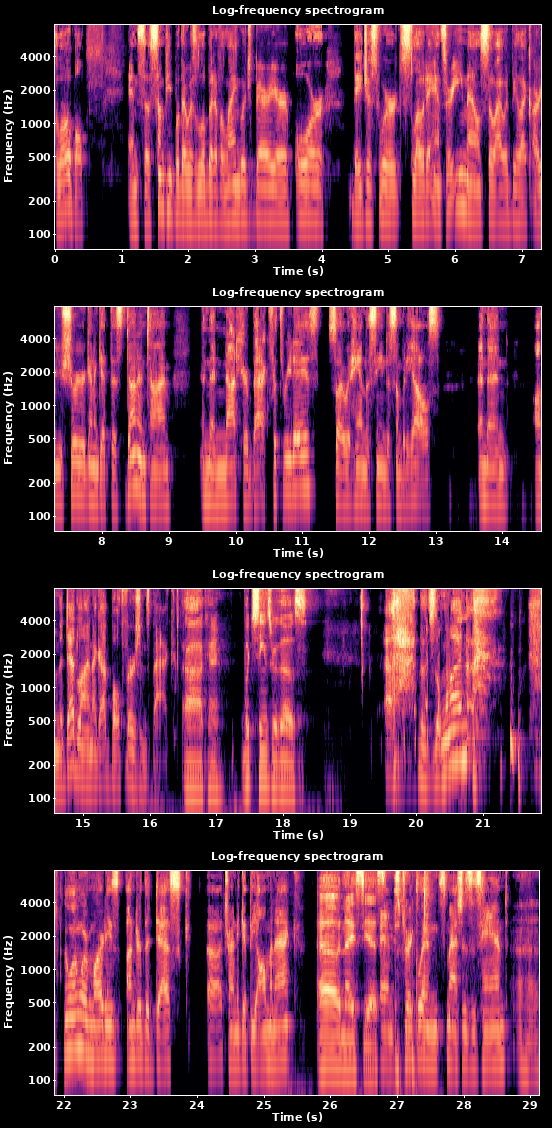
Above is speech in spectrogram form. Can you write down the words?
global. And so some people, there was a little bit of a language barrier, or they just were slow to answer emails. So I would be like, Are you sure you're going to get this done in time? And then not hear back for three days. So I would hand the scene to somebody else. And then on the deadline, I got both versions back. Ah, okay. Which scenes were those? Uh, there's the one, the one where Marty's under the desk uh, trying to get the almanac. Oh, nice. Yes. And Strickland smashes his hand. Uh-huh.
